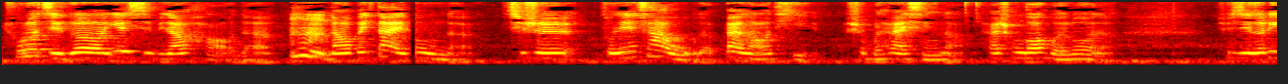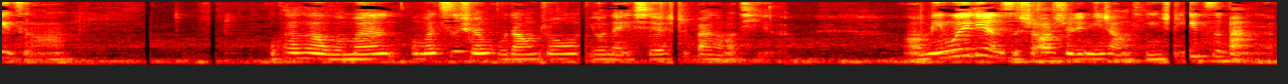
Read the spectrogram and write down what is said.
除了几个业绩比较好的，然后被带动的，其实昨天下午的半导体是不太行的，还冲高回落的。举几个例子啊。我看看我们我们自选股当中有哪些是半导体的啊？明威电子是二十厘米涨停，是一字板的。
